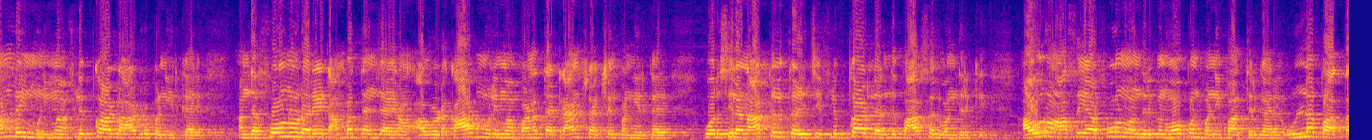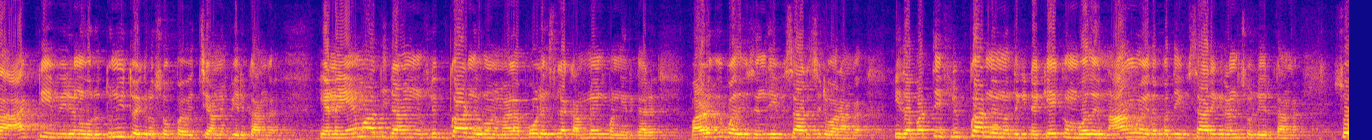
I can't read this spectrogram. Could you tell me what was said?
ஆன்லைன் மூலிமா ஃப்ளிப்கார்ட்டில் ஆர்டர் பண்ணியிருக்காரு. அந்த ஃபோனோட ரேட் ஐம்பத்தஞ்சாயிரம். அவரோட கார்டு மூலிமா பணத்தை டிரான்சாக்ஷன் பண்ணியிருக்காரு. ஒரு சில நாட்கள் கழித்து ஃப்ளிப்கார்ட்லேருந்து பார்சல் வந்திருக்கு. அவரும் ஆசையாக ஃபோன் வந்திருக்குன்னு ஓப்பன் பண்ணி பார்த்துருக்காரு. உள்ளே பார்த்தா ஆக்டிவ் வீடுன்னு ஒரு துணி துவைக்கிற சோப்பை வச்சு அனுப்பியிருக்காங்க. என்னை ஏமாத்திட்டாங்க ஃப்ளிப்கார்ட் நிறுவனம் மேலே போலீஸில் கம்ப்ளைண்ட் பண்ணியிருக்காரு. வழக்கு பதிவு செஞ்சு விசாரிச்சுட்டு வராங்க. இதை பற்றி ஃப்ளிப்கார்ட் நிறுவனத்துக்கிட்ட கேட்கும்போது நாங்களும் இதை பற்றி விசாரிக்கிறேன்னு சொல்லியிருக்காங்க. ஸோ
